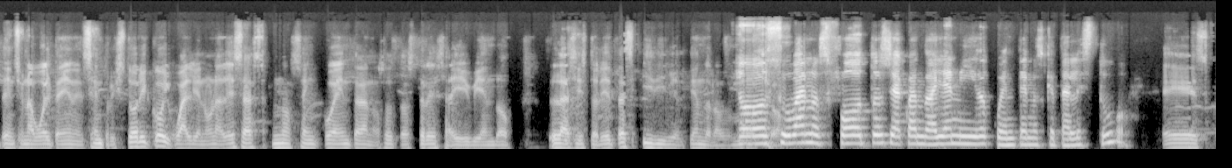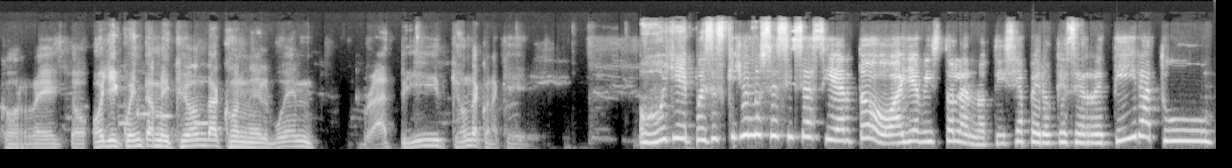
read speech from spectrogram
dense una vuelta ahí en el centro histórico, igual y en una de esas nos encuentra a nosotros tres ahí viendo las historietas y divirtiéndonos O mucho. súbanos fotos ya cuando hayan ido, cuéntenos qué tal estuvo. Es correcto. Oye, cuéntame, ¿qué onda con el buen Brad Pitt? ¿Qué onda con aquel? Oye, pues es que yo no sé si sea cierto o haya visto la noticia, pero que se retira tú.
